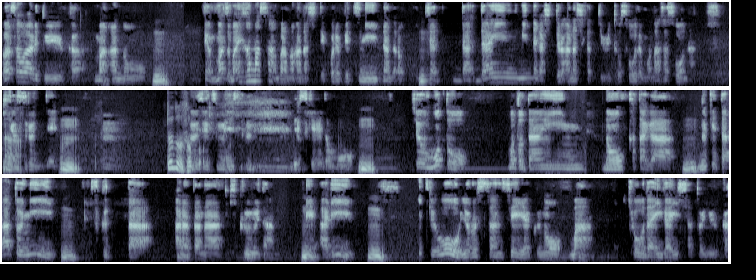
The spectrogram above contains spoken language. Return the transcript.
噂はあるというか、まああの、うん、でもまず前浜サーバーの話ってこれ別に、なんだろう、うん。じゃあ、だ団員みんなが知ってる話かっていうとそうでもなさそうな気がするんで、うん。うん。ちょっとそ説明するんですけれども、うん、一応元、元団員の方がうん。抜けた後にうん、作った新たな気空団であり、うん、一応、よろしさん製薬の、まあ、兄弟会社というか、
